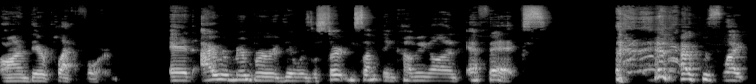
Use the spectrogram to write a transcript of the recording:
on their platform. And I remember there was a certain something coming on FX and I was like,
